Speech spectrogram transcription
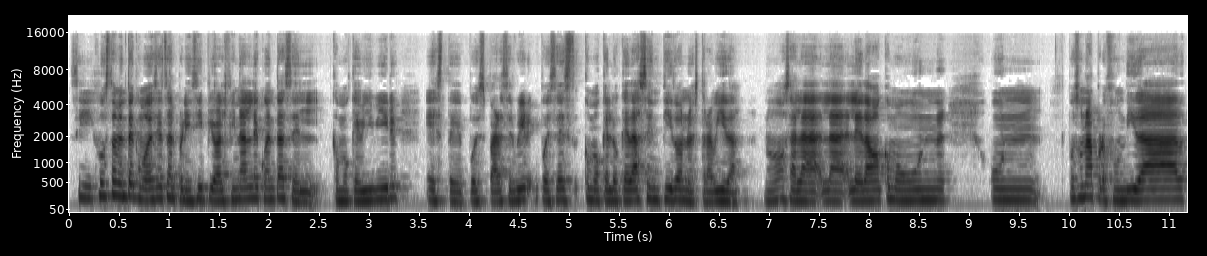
Sí, justamente como decías al principio, al final de cuentas el como que vivir, este, pues para servir, pues es como que lo que da sentido a nuestra vida, ¿no? O sea, le da como un, un, pues una profundidad,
